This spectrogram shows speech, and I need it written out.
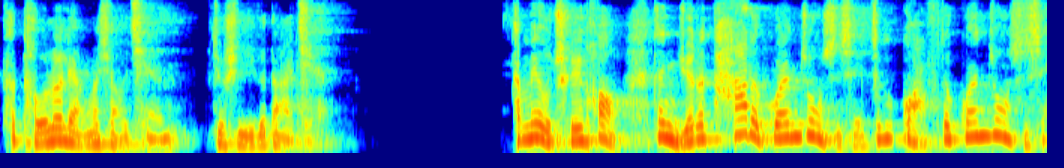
她投了两个小钱，就是一个大钱。她没有吹号，但你觉得她的观众是谁？这个寡妇的观众是谁？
